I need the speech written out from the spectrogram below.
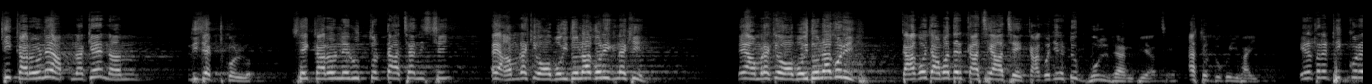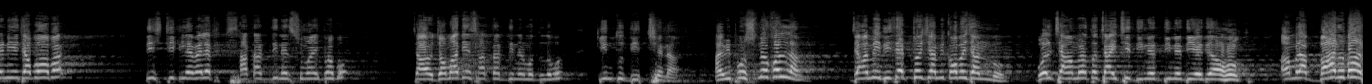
কি কারণে আপনাকে নাম রিজেক্ট করল? সেই কারণের উত্তরটা আছে নিশ্চয়ই? এই আমরা কি অবৈধ নাগরিক নাকি? এ, আমরা কি অবৈধ নাগরিক? কাগজ আমাদের কাছে আছে, কাগজের একটু ভুল ভ্রান্তি আছে, এতটুকুই ভাই। এটা তাহলে ঠিক করে নিয়ে যাব আবার? ডিস্ট্রিক্ট লেভেলে সাত আট দিনের সময় পাবো। চা- জমা দিয়ে সাত আট দিনের মধ্যে দেবো, কিন্তু দিচ্ছে না। আমি প্রশ্ন করলাম যে আমি রিজেক্ট হয়েছি, আমি কবে জানব? বলছে, আমরা তো চাইছি দিনের দিনে দিয়ে দেওয়া হোক। আমরা বারবার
